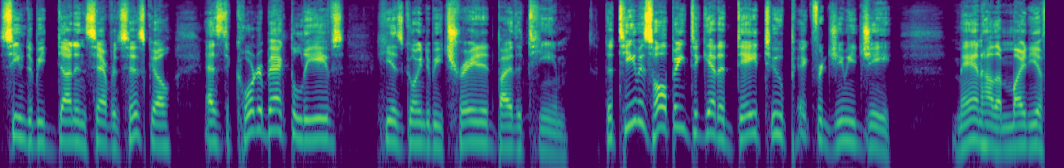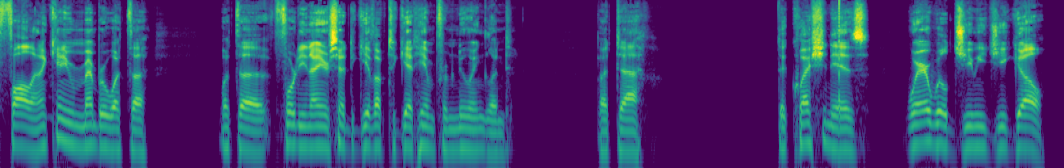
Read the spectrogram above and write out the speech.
seem to be done in San Francisco as the quarterback believes he is going to be traded by the team. The team is hoping to get a day two pick for Jimmy G. Man, how the mighty have fallen. I can't even remember what the what the 49ers had to give up to get him from New England. But uh, the question is, where will Jimmy G go?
